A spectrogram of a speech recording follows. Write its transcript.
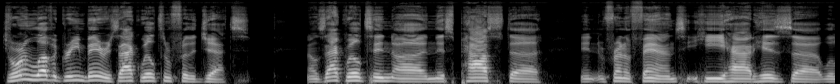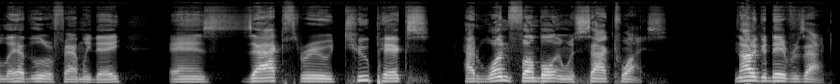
Jordan Love at Green Bay or Zach Wilson for the Jets? Now, Zach Wilson, uh, in this past, uh, in, in front of fans, he had his uh, little, they had the little family day, and Zach threw two picks, had one fumble, and was sacked twice. Not a good day for Zach.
